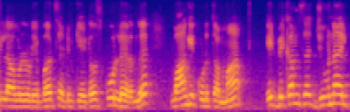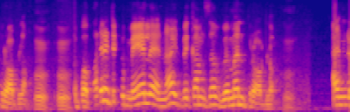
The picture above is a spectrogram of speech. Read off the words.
இல்லை அவளுடைய பர்த் சர்டிஃபிகேட்டோ ஸ்கூல்ல இருந்து வாங்கி கொடுத்தோம்னா it becomes a juvenile problem இப்போ பதினெட்டுக்கு மேலேன்னா it becomes a women problem. And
